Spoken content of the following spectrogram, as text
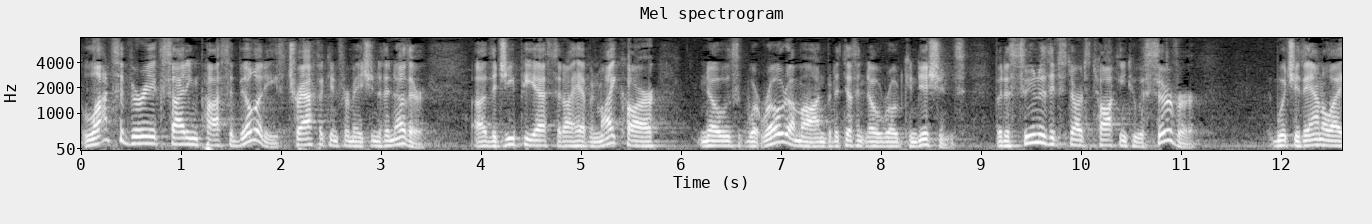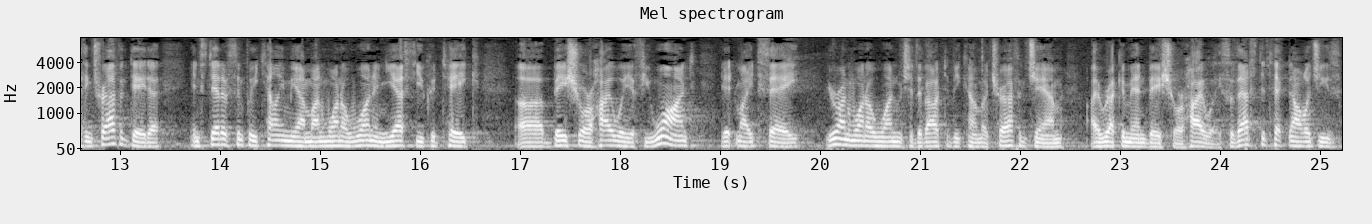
lots of very exciting possibilities. Traffic information is another. Uh, the GPS that I have in my car knows what road I'm on, but it doesn't know road conditions. But as soon as it starts talking to a server, which is analyzing traffic data, instead of simply telling me I'm on 101 and yes, you could take uh, Bayshore Highway if you want, it might say, you're on 101, which is about to become a traffic jam. I recommend Bayshore Highway. So that's the technologies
